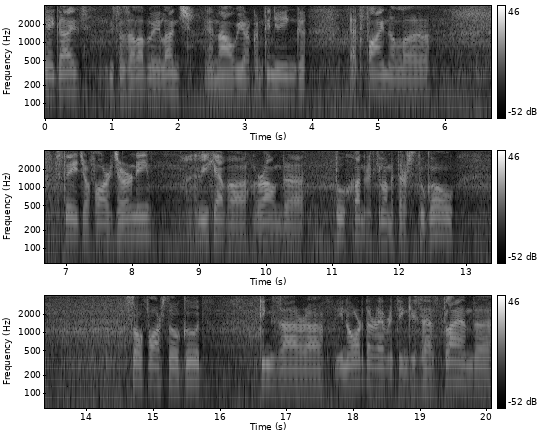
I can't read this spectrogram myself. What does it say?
Okay, guys, this was a lovely lunch, and now we are continuing at final uh, stage of our journey. We have uh, around uh, 200 kilometers to go. So far, so good. Things are uh, in order. Everything is as planned. Uh,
